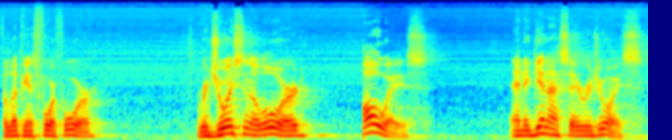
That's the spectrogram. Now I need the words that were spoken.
Philippians 4 4, rejoice in the Lord always. And again, I say rejoice.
